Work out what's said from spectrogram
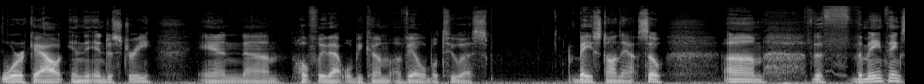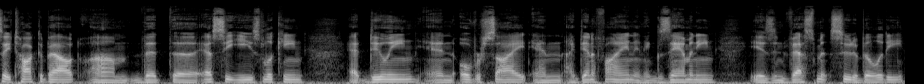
work out in the industry, and um, hopefully that will become available to us based on that. So um, the the main things they talked about um, that the SCE is looking at doing and oversight and identifying and examining is investment suitability,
